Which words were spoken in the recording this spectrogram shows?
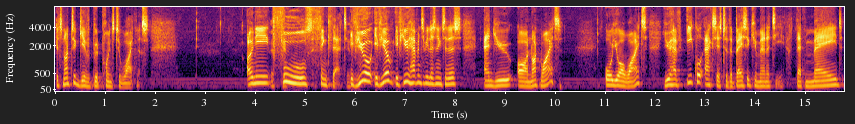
It's not to give good points to whiteness. Only fools think that. If you if you if you happen to be listening to this and you are not white or you are white, you have equal access to the basic humanity that made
